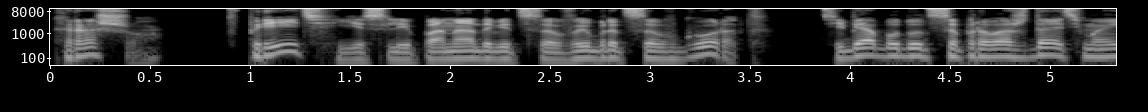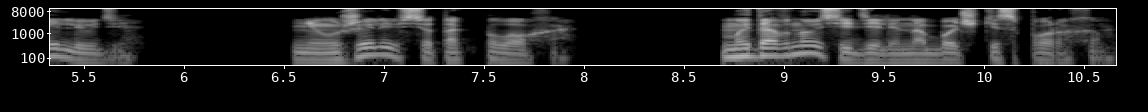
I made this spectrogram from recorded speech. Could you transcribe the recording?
Хорошо. Впредь, если понадобится выбраться в город, тебя будут сопровождать мои люди. Неужели все так плохо? Мы давно сидели на бочке с порохом.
